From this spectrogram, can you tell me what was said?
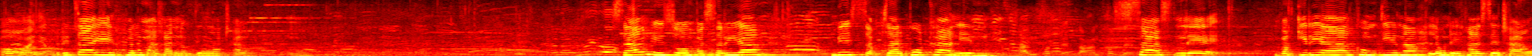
o ritai malama khan no ding la thang sang hi som pasria mi sabjar ku khanin sas le bakiria khumtina lo ne ha se thang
